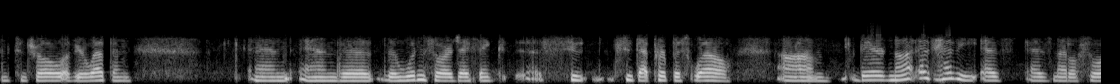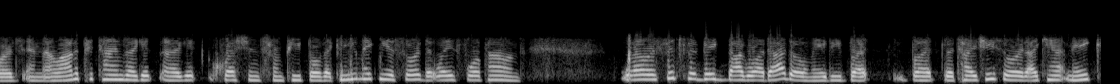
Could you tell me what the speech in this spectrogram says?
and control of your weapon. And and the the wooden swords I think uh, suit suit that purpose well. Um, they're not as heavy as as metal swords, and a lot of times I get I get questions from people that can you make me a sword that weighs four pounds? Well, if it's the big Bagua Dadao, maybe, but but the Tai Chi sword I can't make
